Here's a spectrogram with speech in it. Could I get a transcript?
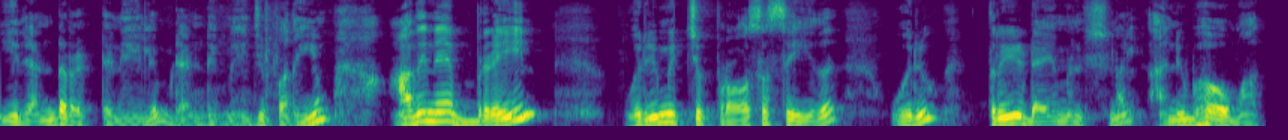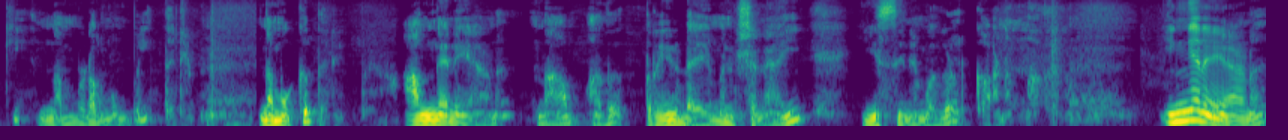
ഈ രണ്ട് റെട്ടിനയിലും രണ്ട് ഇമേജ് പതിയും. അതിനെ ബ്രെയിൻ ഒരുമിച്ച് പ്രോസസ്സ് ചെയ്ത് ഒരു ത്രീ ഡയമെൻഷണൽ അനുഭവമാക്കി നമ്മുടെ മുമ്പിൽ തരും. നമുക്ക് തരും. അങ്ങനെയാണ് നാം അത് ത്രീ ഡയമെൻഷനായി ഈ സിനിമകൾ കാണുന്നത്. ഇങ്ങനെയാണ്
